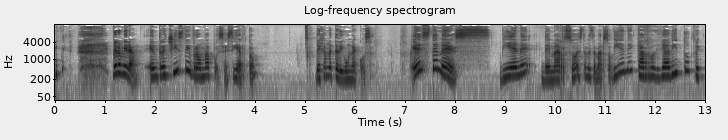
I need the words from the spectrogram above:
pero mira, entre chiste y broma, pues es cierto. Déjame te digo una cosa. Este mes viene de marzo, este mes de marzo, viene cargadito de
